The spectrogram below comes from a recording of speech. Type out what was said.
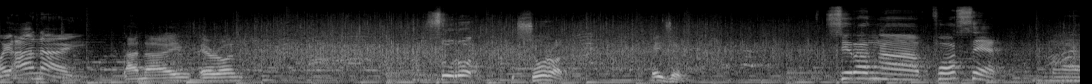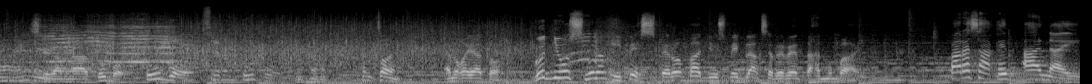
May anay. Nanay, Aaron, Surot. Surot. AJ, Sirang ah, faucet. Mga ano, silang uh, tubo. tubo. Sirang tubo. Anton, ano kaya to? Good news, walang ipis. Pero ang bad news, may blank sa rerentahan mong bahay. Para sa akin, anay.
